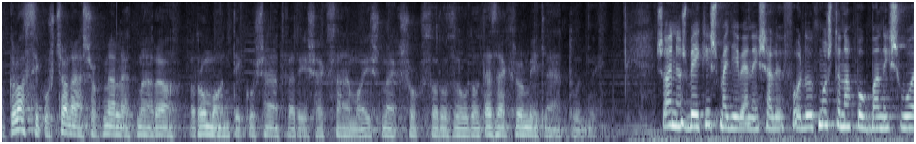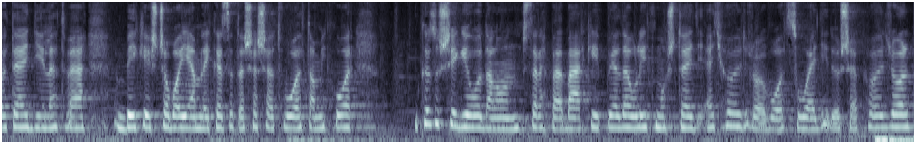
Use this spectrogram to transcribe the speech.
A klasszikus csalások mellett már a romantikus átverések száma is megsokszorozódott. Ezekről mit lehet tudni? Sajnos Békés megyében is előfordult. Most a napokban is volt egy, illetve Békés Csabai emlékezetes eset volt, amikor közösségi oldalon szerepel bárki, például itt most egy, egy hölgyről volt szó, egy idősebb hölgyről,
